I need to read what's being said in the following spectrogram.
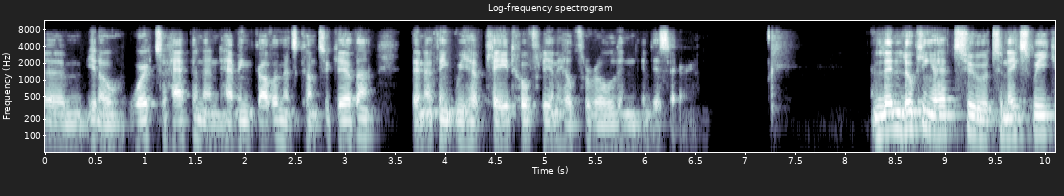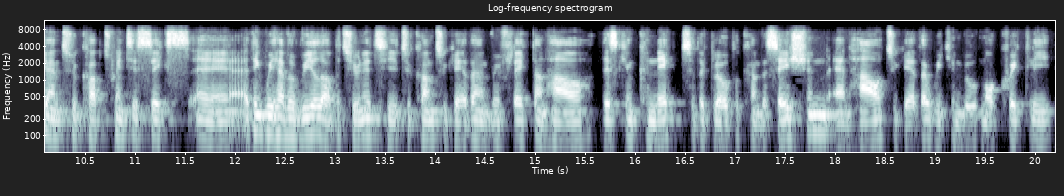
um, you know, work to happen and having governments come together, then I think we have played hopefully a helpful role in, in this area. And then looking ahead to, to next week and to COP26, uh, I think we have a real opportunity to come together and reflect on how this can connect to the global conversation and how together we can move more quickly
